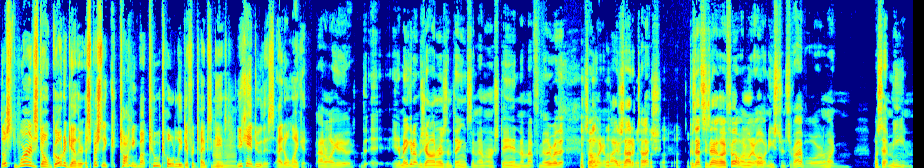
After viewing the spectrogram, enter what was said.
Those words don't go together, especially talking about two totally different types of games. Mm-hmm. You can't do this. I don't like it. I don't like it either. Eh, You're making up genres and things, and I don't understand. I'm not familiar with it, so I'm like, am I just out of touch? Because that's exactly how I felt. I'm like, oh, an Eastern survival horror. And I'm like, what's that mean?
